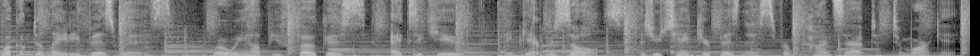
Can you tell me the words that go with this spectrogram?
Welcome to Lady BizWiz, where we help you focus, execute, and get results as you take your business from concept to market.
